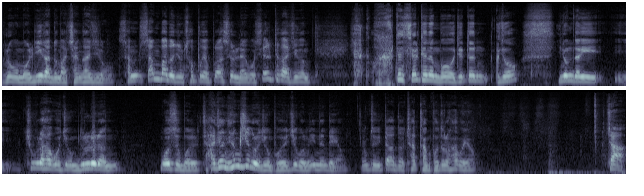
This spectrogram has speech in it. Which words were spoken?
그리고 뭐 리가도 마찬가지로 삼, 삼바도 좀 소폭의 플러스를 내고 셀트가 지금 하여튼 셀트는 뭐 어쨌든 그죠 이놈들이 이 축을 하고 지금 누르는 모습을 자전 형식으로 지금 보여주고는 있는데요. 아무튼 이따가 또 차트 한번 보도록 하고요. 자,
